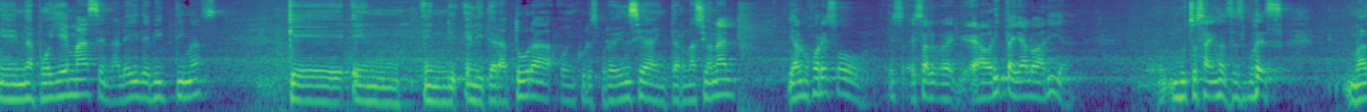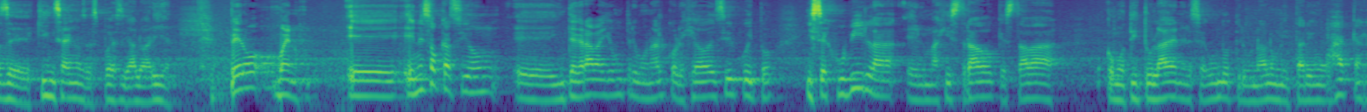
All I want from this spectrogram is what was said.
eh, me apoyé más en la ley de víctimas que en, en, literatura o en jurisprudencia internacional. Y a lo mejor eso, es, es algo, ahorita ya lo haría, muchos años después, más de 15 años después ya lo haría. Pero bueno, eh, en esa ocasión eh, integraba yo un tribunal colegiado de circuito y se jubila el magistrado que estaba como titular en el segundo tribunal unitario en Oaxaca.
